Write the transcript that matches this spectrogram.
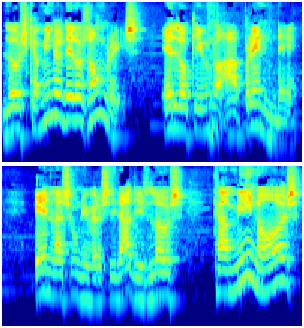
los caminos de los hombres es lo que uno aprende en las universidades. Los caminos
